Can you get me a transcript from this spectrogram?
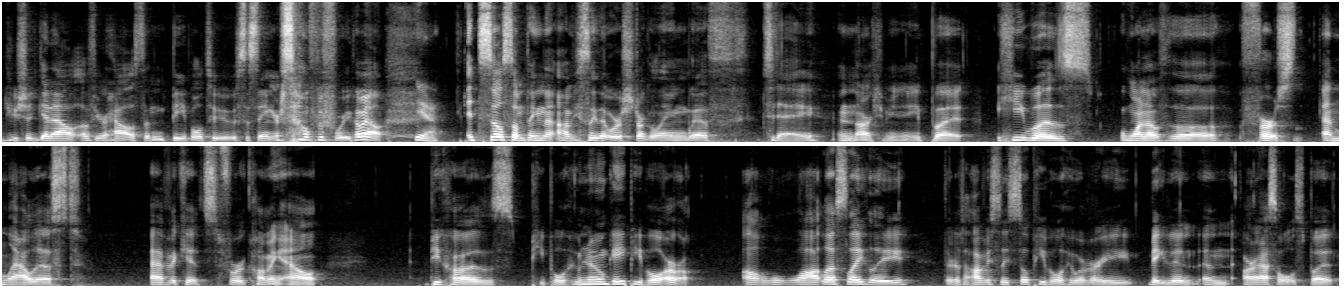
you should get out of your house and be able to sustain yourself before you come out Yeah. it's still something that obviously that we're struggling with today in our community but he was one of the first and loudest advocates for coming out because people who know gay people are a lot less likely there's obviously still people who are very bigoted and are assholes but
